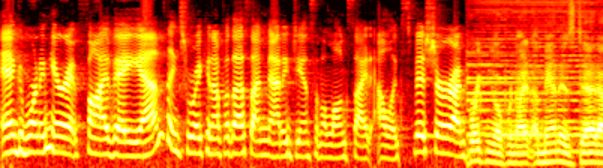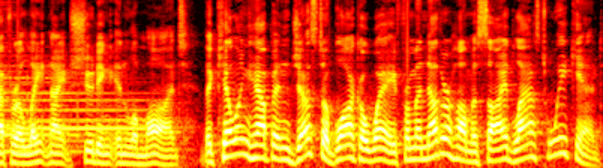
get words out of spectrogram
And good morning here at 5 a.m. Thanks for waking up with us. I'm Maddie Jansen alongside Alex Fisher. I'm breaking overnight. A man is dead after a late night shooting in Lamont. The killing happened just a block away from another homicide last weekend.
